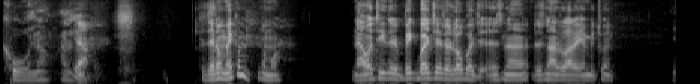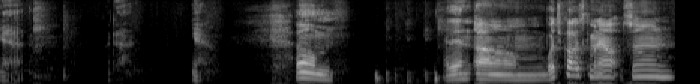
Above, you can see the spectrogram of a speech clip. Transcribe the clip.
cool, you know. I don't know. yeah because they don't make them no more. Now it's either big budget or low budget. It's not. There's not a lot of in between. Yeah. But, uh, yeah. Um. And then um, what's it called? It's coming out soon.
